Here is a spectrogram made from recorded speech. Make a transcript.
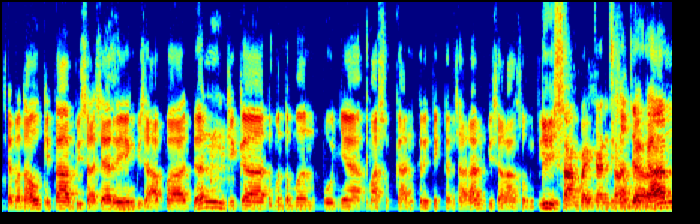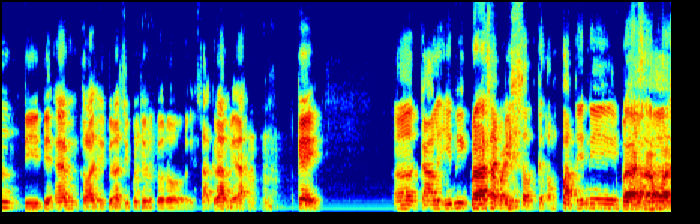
Siapa tahu kita bisa sharing, bisa apa. Dan jika teman-teman punya masukan, kritik dan saran bisa langsung di disampaikan, saja. disampaikan di DM kelas inspirasi Bojonegoro Instagram ya. Oke. Eh, kali ini Bahas apa ini? episode keempat ini Bahas apa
